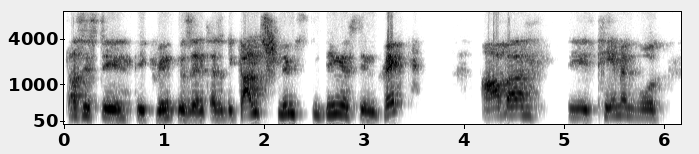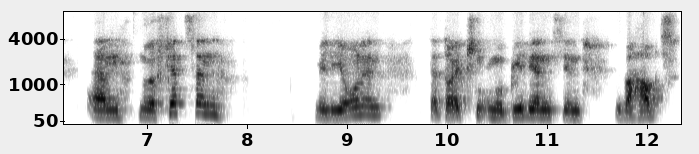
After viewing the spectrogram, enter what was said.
Das ist die, die Quintessenz. Also die ganz schlimmsten Dinge sind weg, aber die Themen, wo ähm, nur 14 Millionen der deutschen Immobilien sind überhaupt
